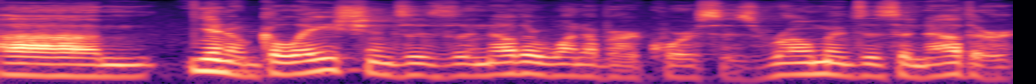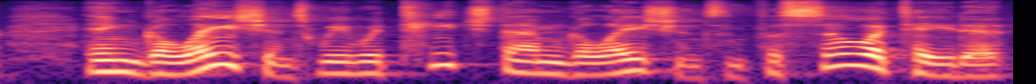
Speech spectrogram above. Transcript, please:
um, you know, Galatians is another one of our courses, Romans is another. In Galatians, we would teach them Galatians and facilitate it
